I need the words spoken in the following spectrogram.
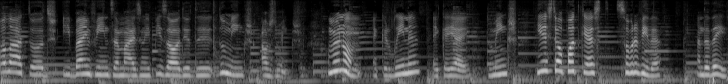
Olá a todos e bem-vindos a mais um episódio de Domingos aos Domingos. O meu nome é Carolina, a.k.a. Domingos, e este é o podcast sobre a vida. Anda daí!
